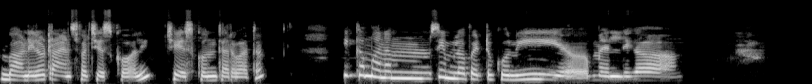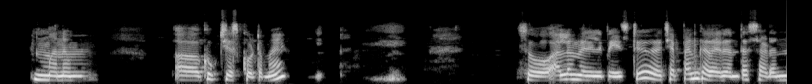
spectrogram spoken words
బాండిలో ట్రాన్స్ఫర్ చేసుకోవాలి. చేసుకున్న తర్వాత ఇక మనం సిమ్లో పెట్టుకొని మెల్లిగా మనం కుక్ చేసుకోవటమే. సో అల్లం వెల్లుల్లి పేస్ట్. చెప్పాను కదా ఇదంతా సడన్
